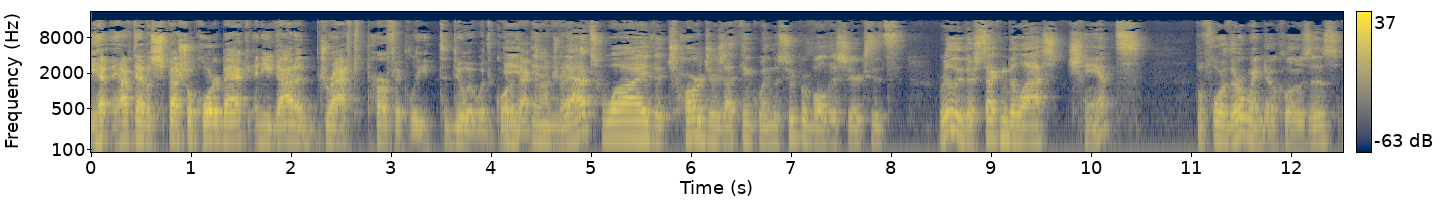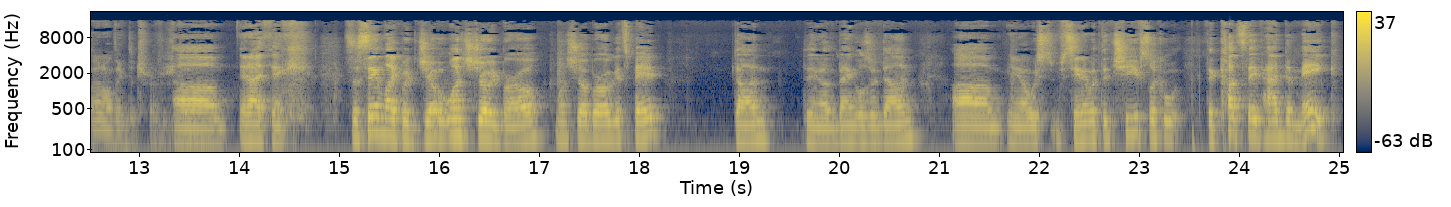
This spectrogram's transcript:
you have to have a special quarterback, and you got to draft perfectly to do it with the quarterback and, and contract. that's why the Chargers, I think, win the Super Bowl this year because it's really their second to last chance before their window closes. I don't think the Chargers. Um, and I think it's the same like with Joe. Once Joey Burrow, once Joe Burrow gets paid, done. You know the Bengals are done. Um, you know we've seen it with the Chiefs. Look at the cuts they've had to make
